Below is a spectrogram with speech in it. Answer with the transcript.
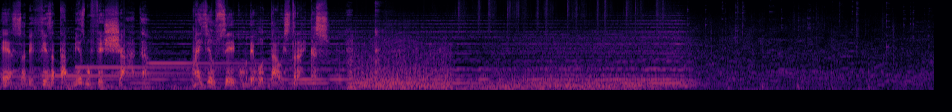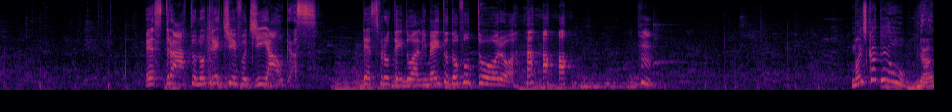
essa defesa tá mesmo fechada. Mas eu sei como derrotar o Strikers. Extrato nutritivo de algas. Desfrutem do alimento do futuro. Hum, Mas cadê o nham,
